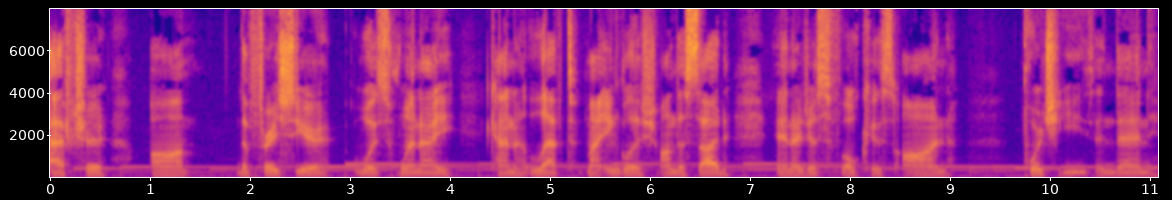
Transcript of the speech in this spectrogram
after um, the first year was when I kind of left my English on the side and I just focused on Portuguese. And then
